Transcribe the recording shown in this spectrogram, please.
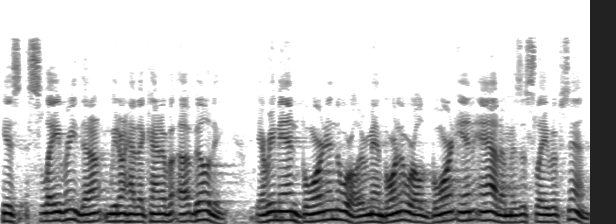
his slavery. Don't, we don't have that kind of ability. Every man born in the world, every man born in the world, born in Adam, is a slave of sin.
